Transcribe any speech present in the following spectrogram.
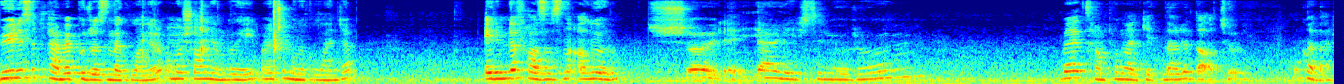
Beauty's'in pembe pudrasını da kullanıyorum. Ama şu an yanımda değil. İçin bunu kullanacağım. Elimde fazlasını alıyorum. Şöyle yerleştiriyorum. Ve tampon hareketlerle dağıtıyorum. Bu kadar.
